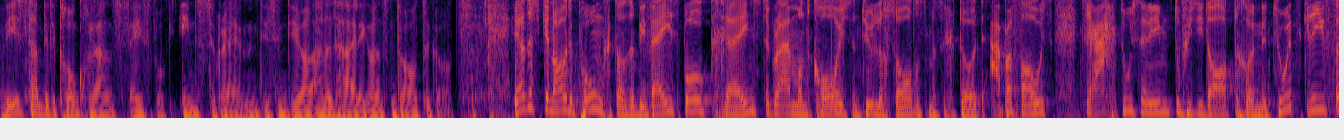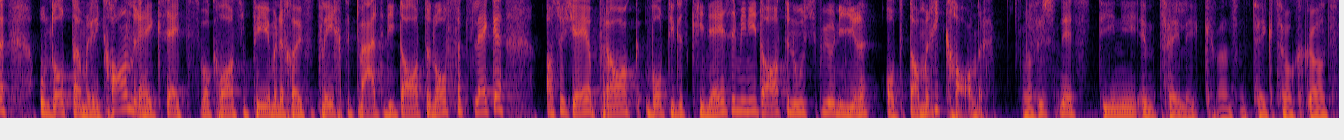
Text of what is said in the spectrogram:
Wie ist es dann bei der Konkurrenz Facebook, Instagram? Die sind ja auch nicht heilig, wenn es um Daten geht. Ja, das ist genau der Punkt. Also bei Facebook, äh, Instagram und Co. ist es natürlich so, dass man sich dort ebenfalls das Recht rausnimmt, auf unsere Daten können zuzugreifen. Und dort die Amerikaner haben Gesetze, wo quasi die Firmen können verpflichtet werden, die Daten offen zu legen. Also ist eher die Frage, wollte das Chinesen meine Daten ausspionieren oder die Amerikaner? Was ist denn jetzt deine Empfehlung, wenn es um TikTok geht?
